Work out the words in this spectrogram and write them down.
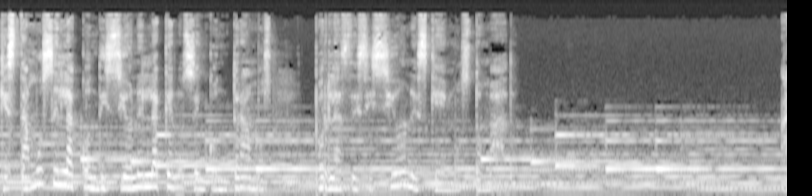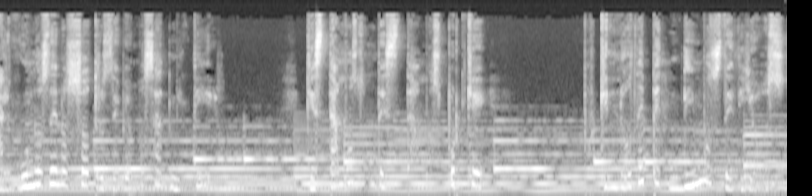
que estamos en la condición en la que nos encontramos por las decisiones que hemos tomado. Algunos de nosotros debemos admitir que estamos donde estamos porque porque no dependimos de Dios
